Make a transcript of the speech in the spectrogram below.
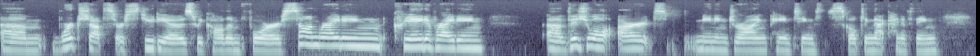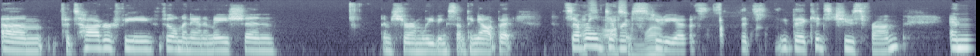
um, workshops or studios. We call them for songwriting, creative writing. Uh, visual art, meaning drawing, painting, sculpting, that kind of thing, um, photography, film and animation, I'm sure I'm leaving something out, but several That's different awesome. studios wow. that the kids choose from, and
